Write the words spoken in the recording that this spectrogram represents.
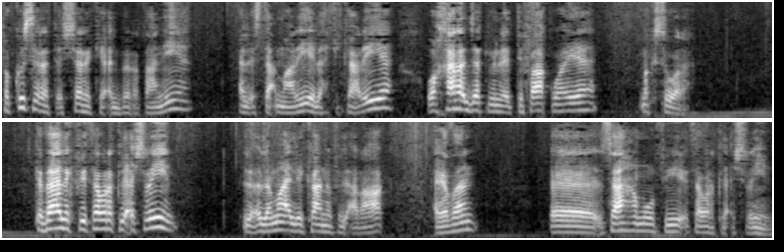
فكسرت الشركة البريطانية الاستعمارية الاحتكارية وخرجت من الاتفاق وهي مكسورة. كذلك في ثورة العشرين العلماء اللي كانوا في العراق أيضا آه، ساهموا في ثورة العشرين.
